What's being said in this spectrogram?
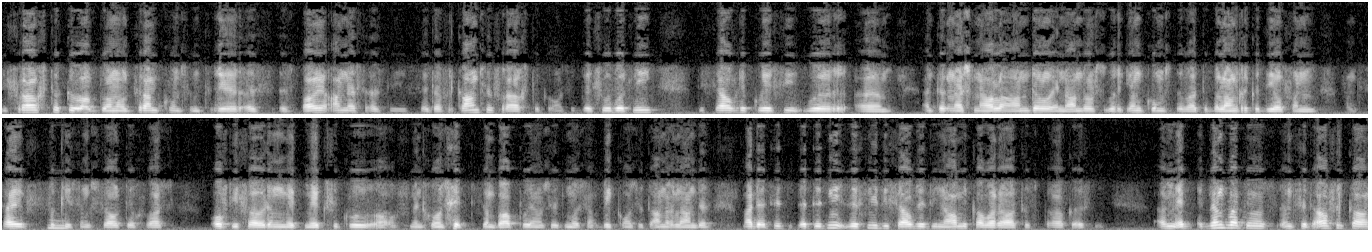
die vraagstukke wat Donald Trump konsentreer is is baie anders as die Suid-Afrikaanse vraagstukke. Ons het byvoorbeeld nie dieselfde kwessie oor ehm um, internasionale handel en handelsooreenkomste wat 'n belangrike deel van van sy hmm. verkiesingsveldtog was of die verhouding met Mexiko of met ons het Zimbabwe ons het Mosambiek ons het ander lande maar dit is dit is nie dis nie dieselfde dinamika wat daar gesproke is nie. Um, ek ek dink wat ons in Suid-Afrika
